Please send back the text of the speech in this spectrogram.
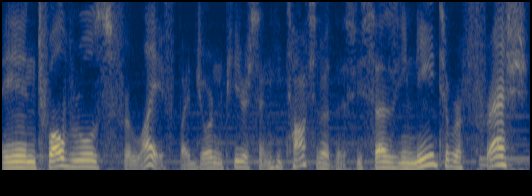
in 12 Rules for Life by Jordan Peterson, he talks about this. He says you need to refresh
